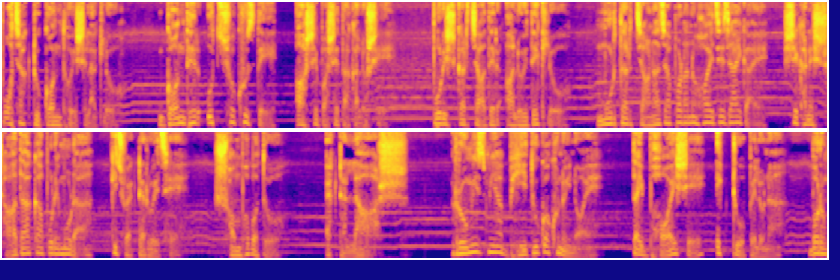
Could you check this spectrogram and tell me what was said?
পচাকটু গন্ধ এসে লাগল। গন্ধের উৎস খুঁজতে আশেপাশে তাকালো সে। পরিষ্কার চাঁদের আলোয় দেখল, মূর্তার জানাজা পড়ানো হয় যে জায়গায়, সেখানে সাদা কাপড়ে মোড়া কিছু একটা রয়েছে। সম্ভবত একটা লাশ। রমিজ মিয়া ভীতু কখনোই নয়, তাই ভয় সে একটুও পেল না, বরং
